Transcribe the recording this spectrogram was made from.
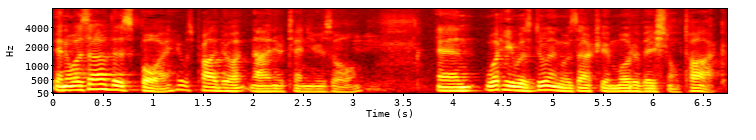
And it was of this boy, he was probably about nine or ten years old. And what he was doing was actually a motivational talk.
